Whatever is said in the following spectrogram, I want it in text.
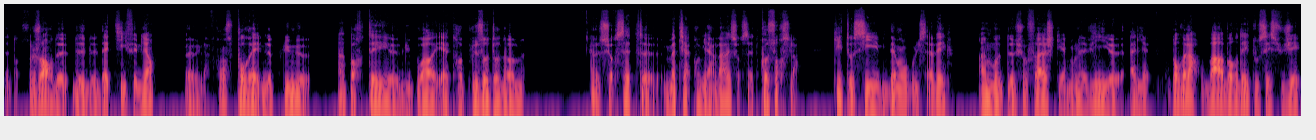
dans ce genre d'actifs, de, de, eh bien, la France pourrait ne plus importer du bois et être plus autonome sur cette matière première-là et sur cette ressource-là qui est aussi, évidemment, vous le savez, un mode de chauffage qui, à mon avis, euh, a de l'avenir. Donc voilà, on va aborder tous ces sujets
